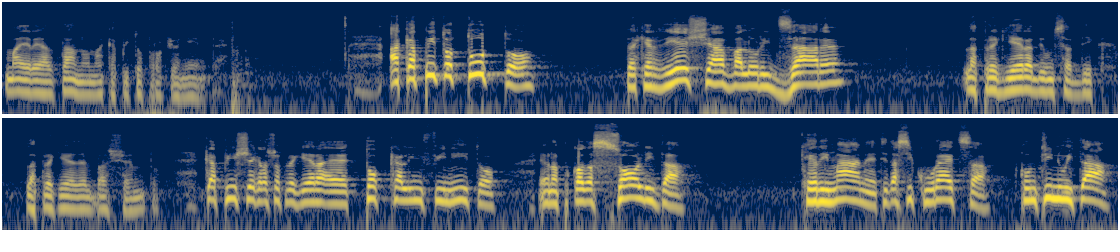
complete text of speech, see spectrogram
ma in realtà non ha capito proprio niente. Ha capito tutto perché riesce a valorizzare la preghiera di un tzaddik, la preghiera del Baal. Capisce che la sua preghiera è tocca l'infinito, è una cosa solida che rimane, ti dà sicurezza, continuità.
